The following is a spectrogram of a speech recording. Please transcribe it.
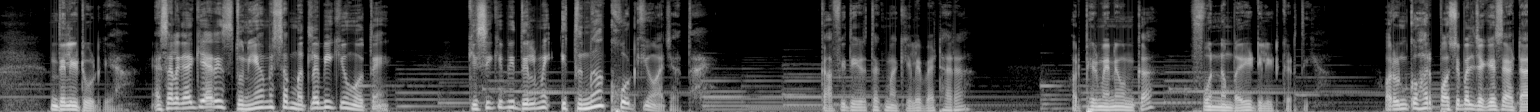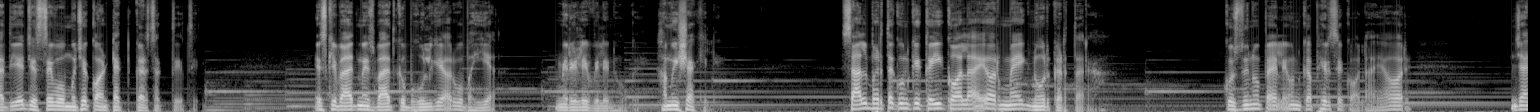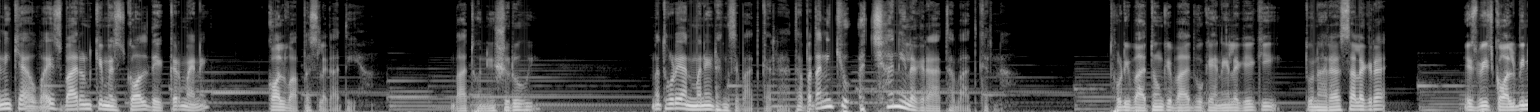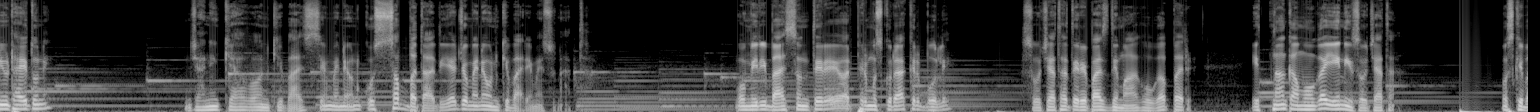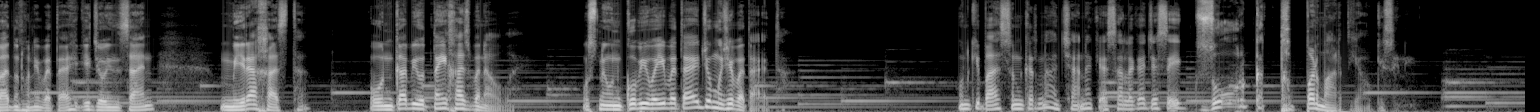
दिल ही टूट गया। ऐसा लगा कि यार इस दुनिया में सब मतलब ही क्यों होते हैं? किसी के भी दिल में इतना खोट क्यों आ जाता है? काफ़ी देर तक मैं अकेले बैठा रहा और फिर मैंने उनका फ़ोन नंबर ही डिलीट कर दिया और उनको हर पॉसिबल जगह से हटा दिया जिससे वो मुझे कांटेक्ट कर सकते थे। इसके बाद मैं इस बात को भूल गया और वो भैया मेरे लिए विलेन हो गए, हमेशा के लिए। साल भर तक उनके कई कॉल आए और मैं इग्नोर करता रहा। कुछ दिनों पहले उनका फिर से कॉल आया और जाने क्या हुआ, इस बार उनकी मिस्ड कॉल देखकर मैंने कॉल वापस लगा दिया। बात होनी शुरू हुई। मैं थोड़े अनमने ढंग से बात कर रहा था। पता नहीं क्यों अच्छा नहीं लग रहा था बात करना। थोड़ी बातों के बाद वो कहने लगे कि, तू नाराज़ सा लग रहा है? इस बीच कॉल भी नहीं उठाए तूने? जाने क्या हुआ उनकी बात से, मैंने उनको सब बता दिया जो मैंने उनके बारे में सुना था। वो मेरी बात सुनते रहे और फिर मुस्कुरा कर बोले, सोचा था तेरे पास दिमाग होगा, पर इतना कम होगा ये नहीं सोचा था। उसके बाद उन्होंने बताया कि जो इंसान मेरा खास था उनका भी उतना ही खास बना हुआ है। उसने उनको भी वही बताया जो मुझे बताया था। उनकी बात सुनकर ना अचानक ऐसा लगा जैसे एक ज़ोर का थप्पड़ मार दिया हो किसी ने।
